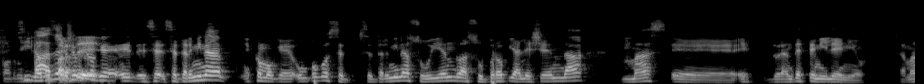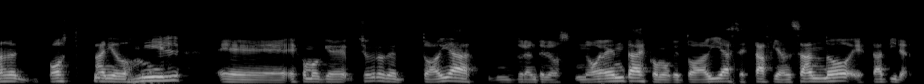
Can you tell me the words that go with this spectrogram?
Por Sí, lo que pasa es que yo creo que eh, se, se termina, es como que un poco se, se termina subiendo a su propia leyenda más eh, es- durante este milenio. O sea, más post año 2000, eh, es como que yo creo que todavía durante los 90 es como que todavía se está afianzando, está tirando.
